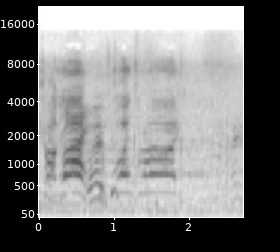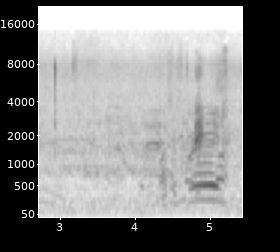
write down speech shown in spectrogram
Shot right! Twins right! Watch the screen!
